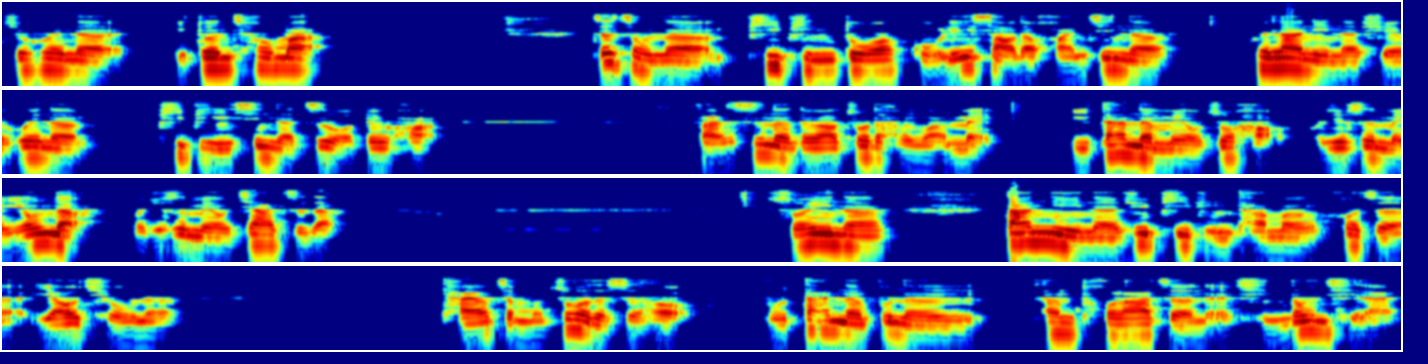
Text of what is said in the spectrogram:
就会呢一顿臭骂。这种呢批评多鼓励少的环境呢，会让你呢学会呢批评性的自我对话。凡事呢都要做得很完美，一旦呢没有做好，我就是没用的，我就是没有价值的。所以呢，当你呢去批评他们或者要求呢他要怎么做的时候，不但呢不能让拖拉者呢行动起来，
